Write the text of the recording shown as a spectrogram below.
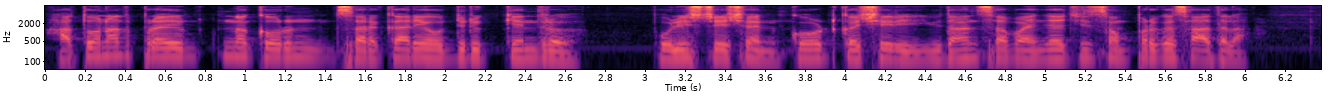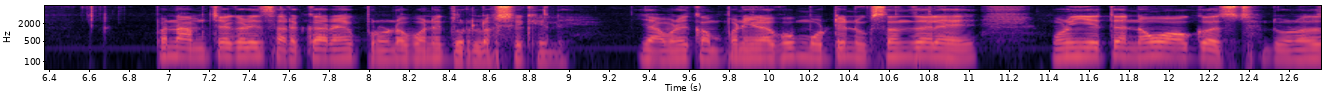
हातोनात प्रयत्न करून सरकारी औद्योगिक केंद्र पोलीस स्टेशन कोर्ट कचेरी विधानसभा यांच्याशी संपर्क साधला. पण आमच्याकडे सरकारने पूर्णपणे दुर्लक्ष केले. यामुळे कंपनीला खूप मोठे नुकसान झाले आहे. म्हणून येत्या नऊ ऑगस्ट दोन हजार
